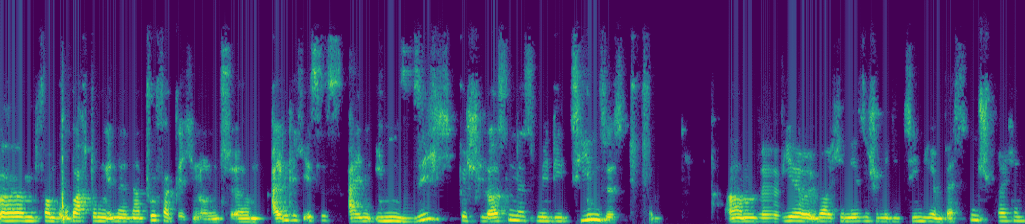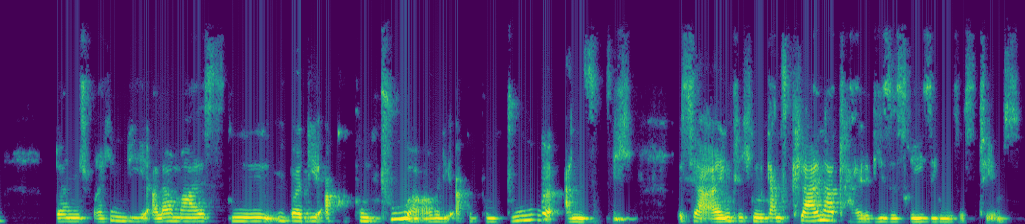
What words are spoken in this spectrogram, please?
ähm, von Beobachtungen in der Natur verglichen. Und ähm, eigentlich ist es ein in sich geschlossenes Medizinsystem. Ähm, wenn wir über chinesische Medizin hier im Westen sprechen, dann sprechen die allermeisten über die Akupunktur. Aber die Akupunktur an sich ist ja eigentlich ein ganz kleiner Teil dieses riesigen Systems.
